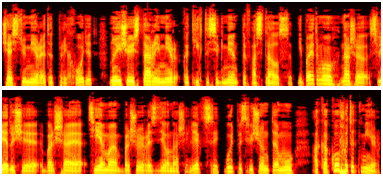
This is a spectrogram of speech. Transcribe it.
частью мира этот приходит, но еще и старый мир каких-то сегментов остался. И поэтому наша следующая большая тема, большой раздел нашей лекции будет посвящен тому, а каков этот мир,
